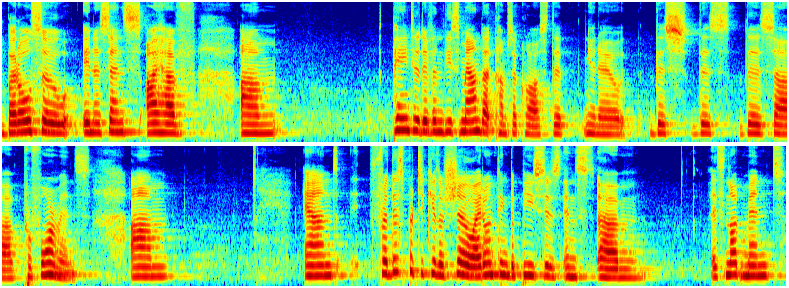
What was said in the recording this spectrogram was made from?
but also in a sense I have um, painted even this man that comes across the you know this this this uh, performance. Um, and for this particular show, I don't think the piece is in, um, it's not meant,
